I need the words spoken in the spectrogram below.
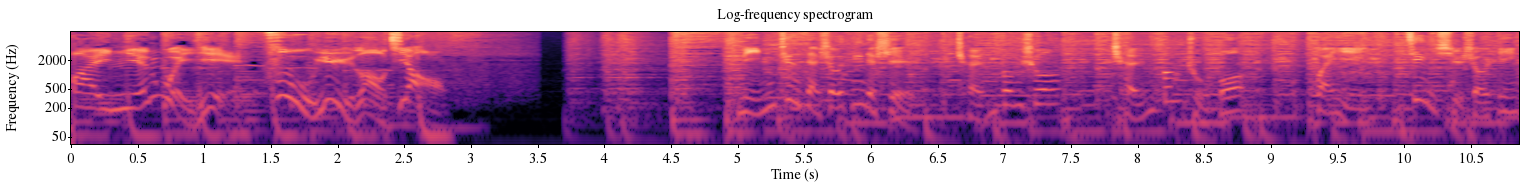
百年伟业，富裕老窖。您正在收听的是《陈峰说》，陈峰主播，欢迎继续收听。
